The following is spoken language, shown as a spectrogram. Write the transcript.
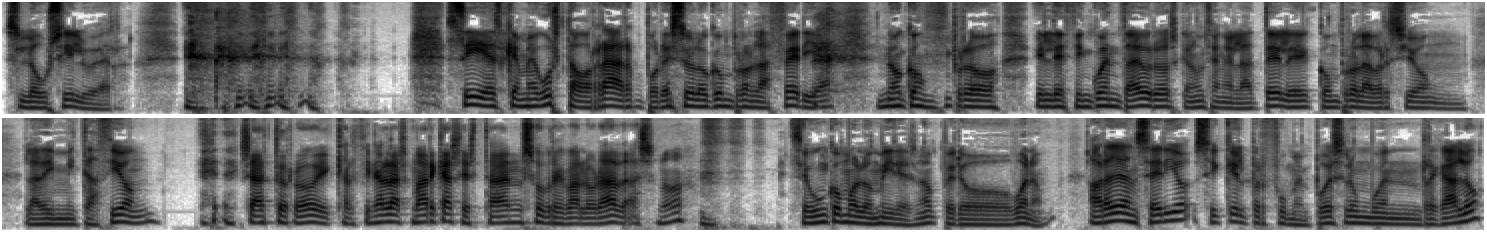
Slow Silver. Sí, es que me gusta ahorrar, por eso lo compro en la feria. No compro el de 50 euros que anuncian en la tele, compro la versión, la de imitación. Exacto, Roy, que al final las marcas están sobrevaloradas, ¿no? Según como lo mires, ¿no? Pero bueno, ahora ya en serio, sí que el perfume puede ser un buen regalo,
